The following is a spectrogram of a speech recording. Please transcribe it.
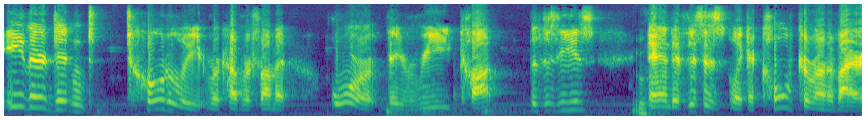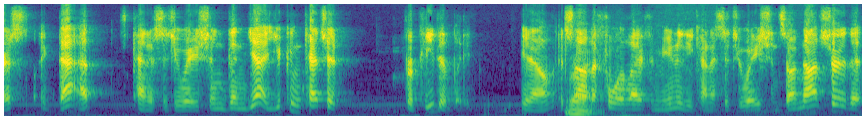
either didn't totally recover from it or they re-caught the disease. And if this is like a cold coronavirus, like that kind of situation, then yeah, you can catch it repeatedly. You know, it's not a Right. for life immunity kind of situation. So I'm not sure that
